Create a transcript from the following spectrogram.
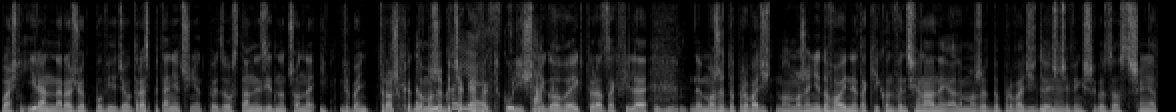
właśnie Iran na razie odpowiedział. Teraz pytanie, czy nie odpowiedzą Stany Zjednoczone i wie pani, troszkę to No, może być jak jest, efekt kuli tak. śniegowej, która za chwilę Mhm. może doprowadzić, no, może nie do wojny takiej konwencjonalnej, ale może doprowadzić do Mhm. jeszcze większego zaostrzenia.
